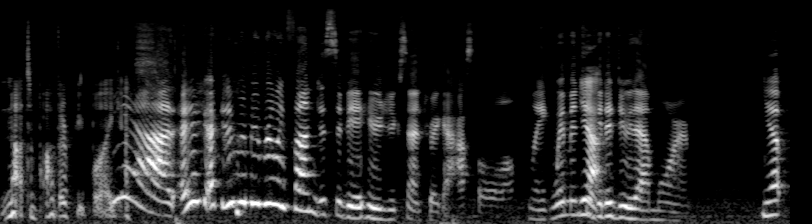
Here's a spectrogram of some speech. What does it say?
not to bother people. I guess. Yeah, I I it would be really fun just to be a huge eccentric asshole. Like women Yeah. should get to do that more. Yep.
